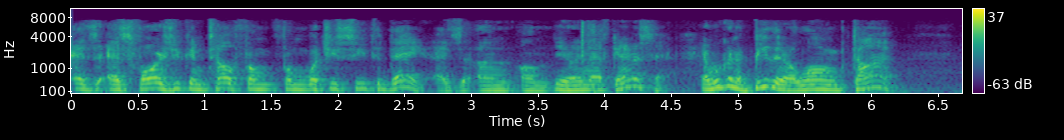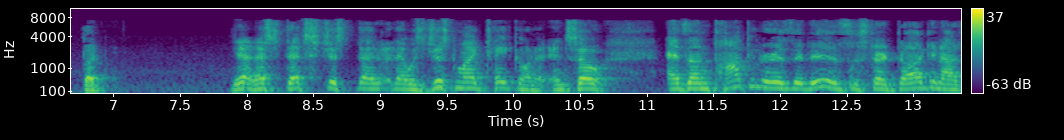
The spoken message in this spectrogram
as as far as you can tell from from what you see today as on, on you know in Afghanistan. And we're going to be there a long time. But yeah, that's that's just that that was just my take on it. And so as unpopular as it is to start dogging out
